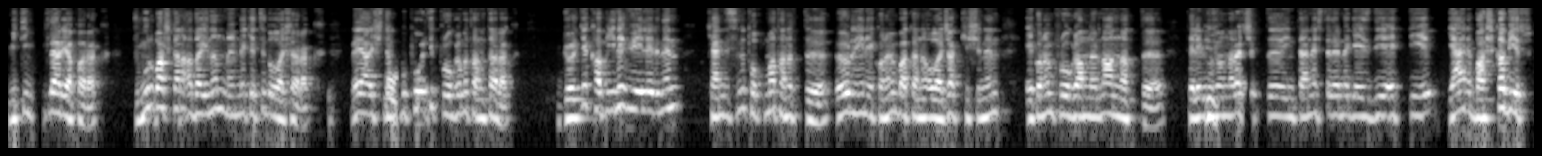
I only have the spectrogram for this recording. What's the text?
mitingler yaparak, Cumhurbaşkanı adayının memleketi dolaşarak veya işte bu politik programı tanıtarak gölge kabine üyelerinin kendisini topluma tanıttığı, örneğin ekonomi bakanı olacak kişinin ekonomi programlarını anlattığı, televizyonlara çıktığı, internet sitelerine gezdiği, ettiği yani başka bir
